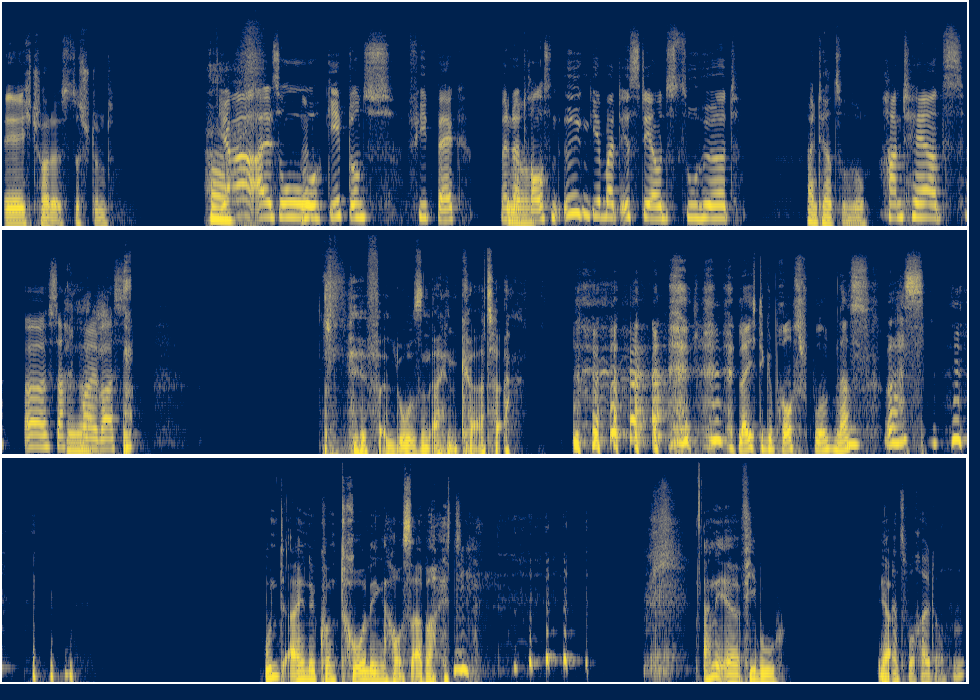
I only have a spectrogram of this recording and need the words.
Echt schade ist, das stimmt. Ja, also gebt uns Feedback. Wenn da Genau. draußen irgendjemand ist, der uns zuhört, Handherz und so. Handherz, äh, sagt Ja. mal was. Wir verlosen einen Kater. Leichte Gebrauchsspuren, nass. Was? Und eine Controlling-Hausarbeit. ah nee, äh, Fibu. Ja. Finanzbuchhaltung. Hm?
